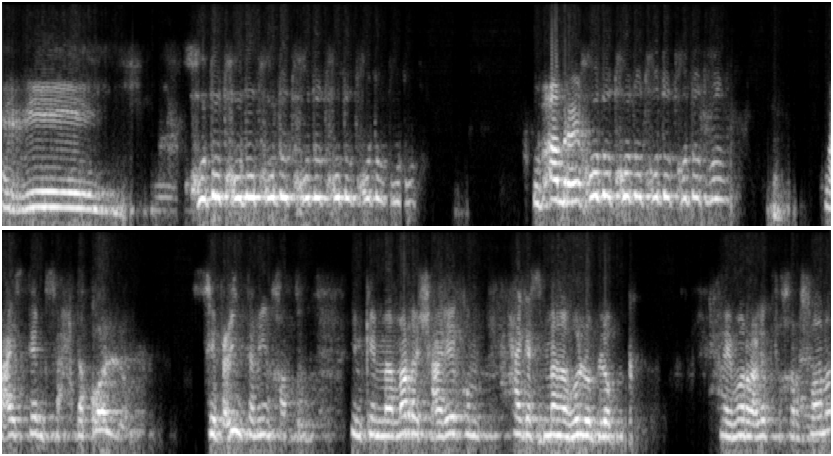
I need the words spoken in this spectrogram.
الري خطوط خطوط خطوط خطوط خطوط خطوط خطوط. وبأمر خطوط خطوط خطوط خطوط خطوط. وعايز تمسح ده كله. 70 80 خط. يمكن ما مرش عليكم حاجة اسمها hollow block. هيمر عليك في خرسانة؟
